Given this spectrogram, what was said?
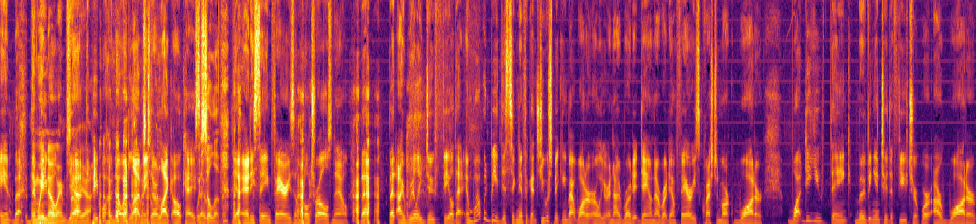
and but the And we know him, so yeah, yeah. the people who know and love me, they're love like, okay, We so still love him. yeah, Eddie's seeing fairies and little trolls now. But but I really do feel that. And what would be the significance? You were speaking about water earlier, and I wrote it down. I wrote down fairies question mark water. What do you think moving into the future, where our water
